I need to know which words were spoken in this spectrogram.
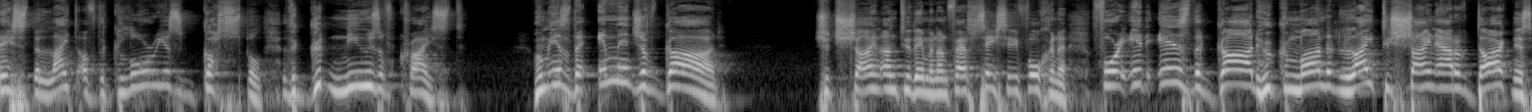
Lest the light of the glorious gospel, the good news of Christ, whom is the image of God, should shine unto them. En dan vers 6 sê die volgende: For it is the God who commanded light to shine out of darkness,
